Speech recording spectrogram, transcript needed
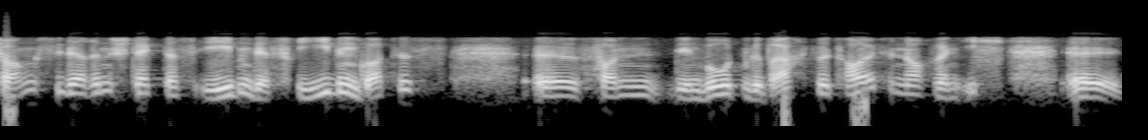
Chance, die darin steckt, dass eben der Frieden Gottes äh, von den Boten gebracht wird. Heute noch, wenn ich äh,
